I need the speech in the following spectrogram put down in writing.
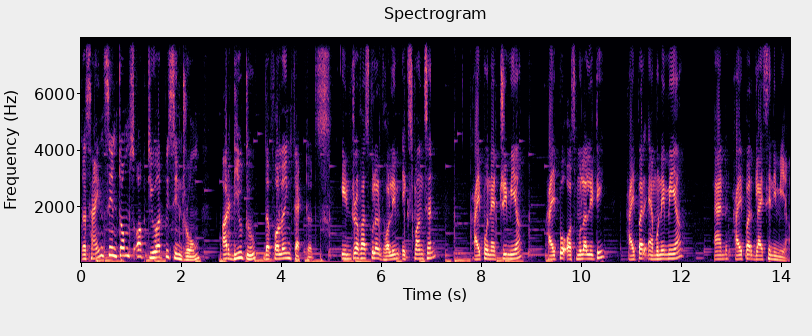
The signs symptoms of TURP syndrome are due to the following factors intravascular volume expansion, hyponatremia, hypoosmolality, hyperammonemia, and hyperglycinemia.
